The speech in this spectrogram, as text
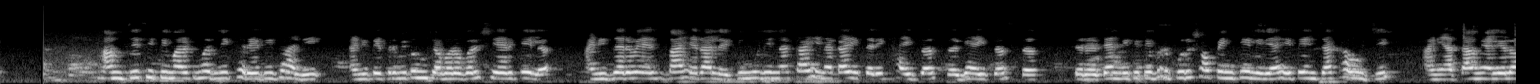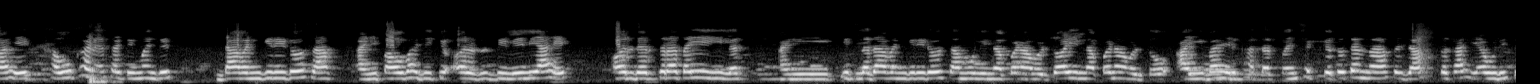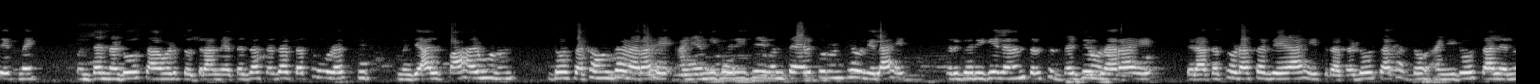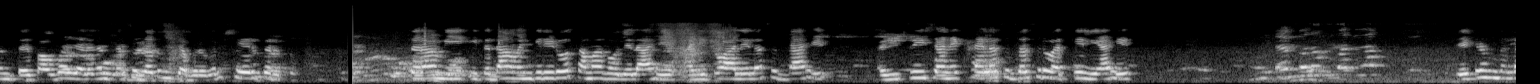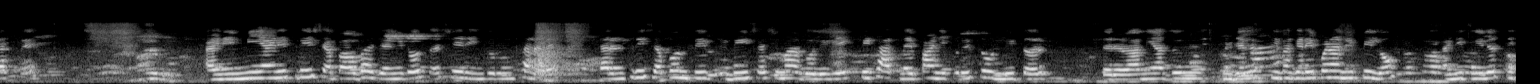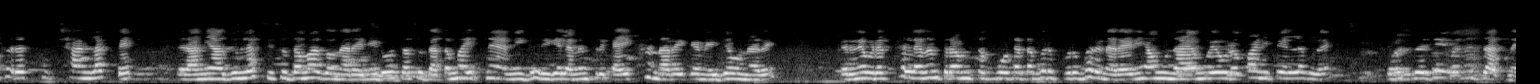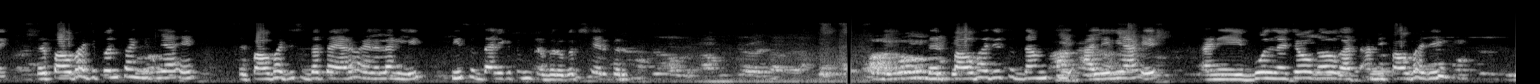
आमची सिटी मार्ट मधली खरेदी झाली आणि ते तर मी तुमच्या बरोबर शेअर केलं. आणि जर वेळेस बाहेर आलं की मुलींना काही ना काहीतरी खायचं असतं घ्यायचं असतं तर त्यांनी तिथे भरपूर शॉपिंग केलेली आहे त्यांच्या खाऊची. आणि आता आम्ही आलेलो आहे खाऊ खाण्यासाठी म्हणजे दावणगिरी डोसा आणि पावभाजीची ऑर्डर दिलेली आहे. ऑर्डर तर आता येईलच. आणि इथला दावणगिरी डोसा मुलींना पण आवडतो आईंना पण आवडतो. आई बाहेर खातात पण शक्यतो त्यांना असं जास्त काही आवडीच येत नाही. पण त्यांना डोसा आवडतो तर आम्ही आता जाता जाता थोडासा म्हणजे अल्पाहार म्हणून डोसा खाऊन जाणार आहे. आणि आम्ही घरी जेवण तयार करून ठेवलेलं आहे. तर घरी गेल्यानंतर सुद्धा जेवणार आहे. तर आता थोडासा वेळ आहे तर आता डोसा खातो आणि डोसा आल्यानंतर पावभाजी आल्यानंतर सुद्धा तुमच्या बरोबर शेअर करतो. तर आम्ही इथं दावणगिरी डोसा मागवलेला आहे आणि तो आलेला सुद्धा आहे. आणि श्रीशाने खायला सुद्धा सुरुवात केली आहे. एक नंबर लागते आणि मी आणि श्रीशा पावभाजी आणि डोसा शेअरिंग करून खाणार आहे. कारण श्रीशा कोणतीच डिश अशी मागवलेली एक ती खात नाही पाणीपुरी सोडली तर. तर आम्ही अजून म्हणजे लस्सी वगैरे पण आम्ही पिलो. आणि ती लस्सी खरंच खूप छान लागते. तर आम्ही अजून लस्सी सुद्धा मागवणार आहे. आणि डोसा सुद्धा आता माहीत नाही आम्ही घरी गेल्यानंतर काही खाणार आहे का नाही जेवणार आहे. कारण एवढंच खाल्ल्यानंतर आमचं पोट आता भरपूर भरणार आहे. आणि ह्या उन्हाळ्यामुळे एवढं पाणी प्यायला लागलंय. दुसरं जेवणच जात नाही. तर पावभाजी पण सांगितली आहे. तर पावभाजी सुद्धा तयार व्हायला लागली. ती सुद्धा आली की तुमच्या बरोबर शेअर करते. तर पावभाजी सुद्धा आमची आलेली आहे. आणि बोलण्याच्या ओघाओघात आम्ही पावभाजी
